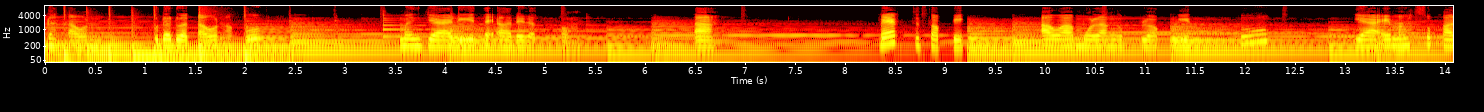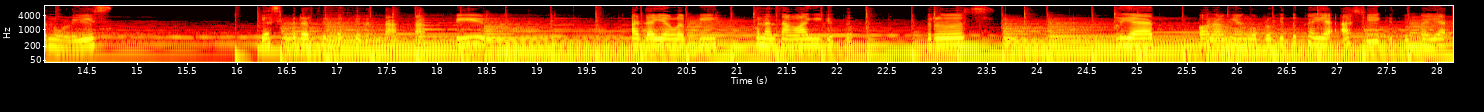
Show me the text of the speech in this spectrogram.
udah tahun udah dua tahun aku menjadi TLD.com nah back to topic. Awal mula ngeblok itu ya emang suka nulis. Ya sekedar cerita-cerita tapi ada yang lebih menantang lagi gitu. Terus lihat orang yang ngobrol itu kayak asik gitu kayak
